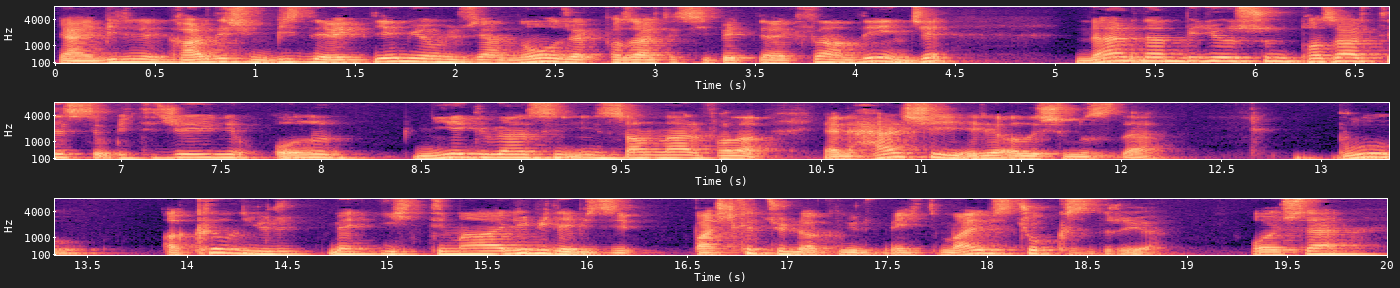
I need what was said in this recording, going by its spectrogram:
Yani birileri kardeşim biz de bekleyemiyor muyuz yani ne olacak pazartesi beklemek falan deyince nereden biliyorsun pazartesi biteceğini onu niye güvensin insanlar falan. Yani her şeyi ele alışımızda bu akıl yürütme ihtimali bile bizi başka türlü akıl yürütme ihtimali bizi çok kızdırıyor. Oysa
